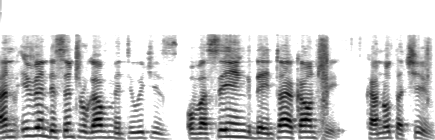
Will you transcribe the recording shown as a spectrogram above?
And even the central government, which is overseeing the entire country, cannot achieve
